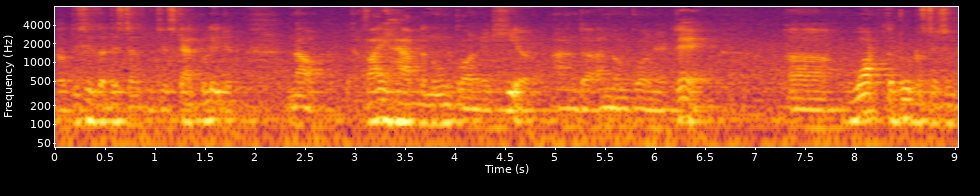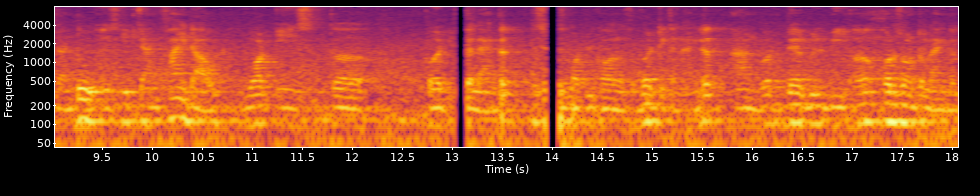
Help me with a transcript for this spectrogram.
Now, this is the distance which is calculated. Now if I have the known coordinate here and the unknown coordinate there uh, what the total station can do is it can find out what is the vertical angle. This is what we call as vertical angle and what there will be a horizontal angle.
